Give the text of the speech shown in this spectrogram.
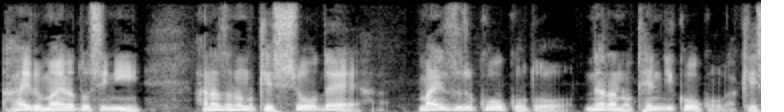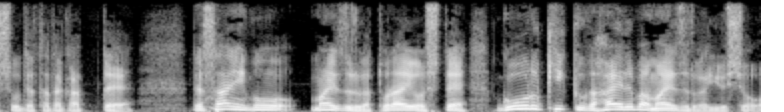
入る前の年に、花園の決勝で、舞鶴高校と奈良の天理高校が決勝で戦って、で最後、舞鶴がトライをして、ゴールキックが入れば舞鶴が優勝、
